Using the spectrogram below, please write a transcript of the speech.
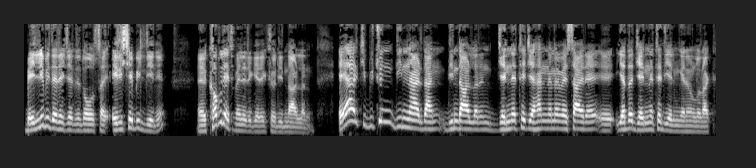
belli bir derecede de olsa erişebildiğini e, kabul etmeleri gerekiyor dindarların. Eğer ki bütün dinlerden dindarların cennete, cehenneme vesaire e, ya da cennete diyelim genel olarak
